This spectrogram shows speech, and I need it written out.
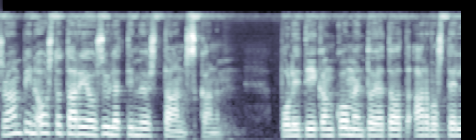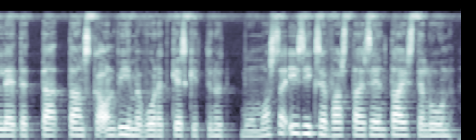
Trumpin ostotarjous yllätti myös Tanskan. Politiikan kommentoijat ovat arvostelleet, että Tanska on viime vuodet keskittynyt muun muassa Isiksen vastaiseen taisteluun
